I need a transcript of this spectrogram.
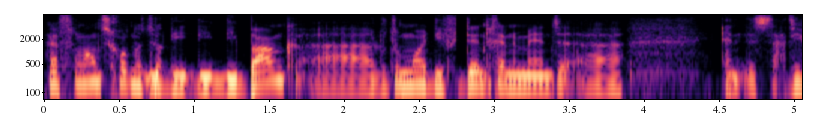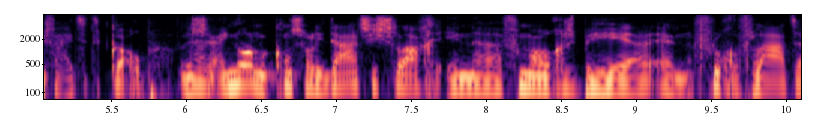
Hè, van Landschot natuurlijk, die, die, die bank, eh, doet een mooi dividendrendement. eh, en het staat in feite te koop. Dus Ja. een enorme consolidatieslag in eh, vermogensbeheer. En vroeg of laat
